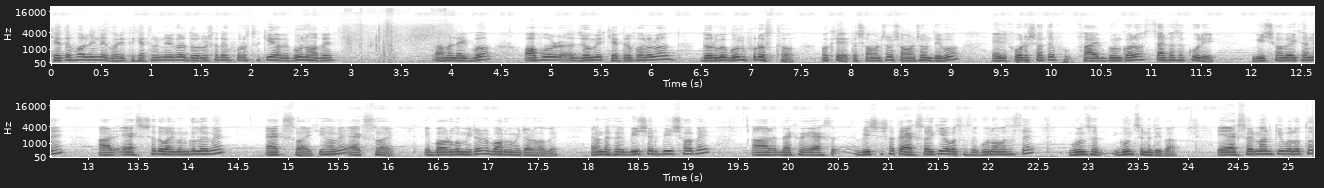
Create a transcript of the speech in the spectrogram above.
ক্ষেত্রফল নির্ণয় করি, তো ক্ষেত্রফল নির্ণয় করে দৈর্ঘ্যের সাথে ফোরস কী হবে? গুণ হবে। তো আমরা লিখব অপর জমির ক্ষেত্রফল হলো দৈর্ঘ্য গুণ প্রস্থ ওকে, তো সমান সমান সমান সমান দিব। এই ফোরের সাথে ফাইভ গুণ করো, চার পাঁচে কুড়ি। বিশ হবে এখানে, আর এক্সের সাথে ওয়াই গুণ করলে হবে এক্স ওয়াই কী হবে? এক্স ওয়াই এই বর্গ মিটারে বর্গ মিটার হবে। এখন দেখো বিশের বিশ হবে, আর দেখো একশো বিশের সাথে একশো কী অবস্থা আছে? গুণ অবস্থা আছে, গুণ গুণ চিহ্ন দিবা। এই একশো এর মান কী বলো তো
